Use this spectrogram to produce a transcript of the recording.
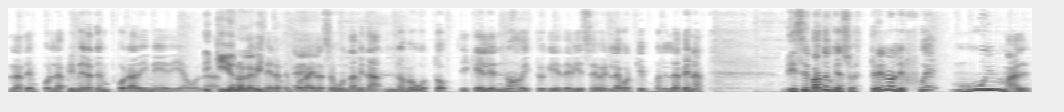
la, tempo- la primera temporada y media o la Y que yo no la he primera visto. temporada y la Eh. segunda mitad no me gustó y que él no ha visto que debiese verla porque vale la pena. Dice Pato que en su estreno le fue muy mal.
